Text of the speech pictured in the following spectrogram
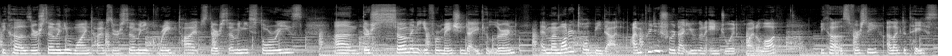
because there's so many wine types, there's so many grape types, there's so many stories, and there's so many information that you can learn. And my mother told me that I'm pretty sure that you're gonna enjoy it quite a lot because firstly, I like the taste.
